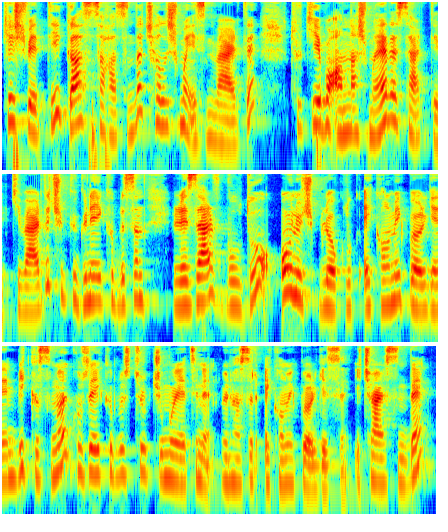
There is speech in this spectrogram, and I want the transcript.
keşfettiği gaz sahasında çalışma izni verdi. Türkiye bu anlaşmaya da sert tepki verdi. Çünkü Güney Kıbrıs'ın rezerv bulduğu 13 blokluk ekonomik bölgenin bir kısmı Kuzey Kıbrıs Türk Cumhuriyeti'nin münhasır ekonomik bölgesi içerisinde.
